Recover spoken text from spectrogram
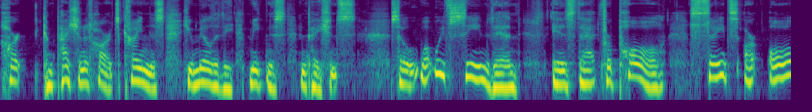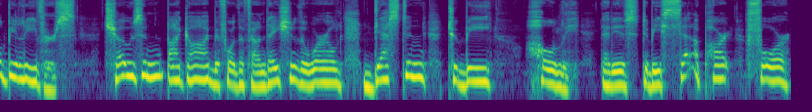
heart, compassionate hearts, kindness, humility, meekness, and patience. So, what we've seen then is that for Paul, saints are all believers chosen by God before the foundation of the world, destined to be holy, that is, to be set apart for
